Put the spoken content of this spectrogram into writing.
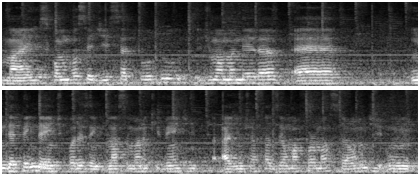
mas como você disse, é tudo de uma maneira é, independente. Por exemplo, na semana que vem a gente vai fazer uma formação de, um,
